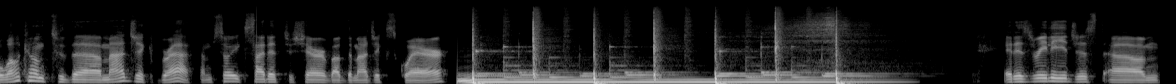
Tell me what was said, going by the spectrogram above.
Welcome to the Magic Breath. I'm so excited to share about the Magic Square. It is really just um,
